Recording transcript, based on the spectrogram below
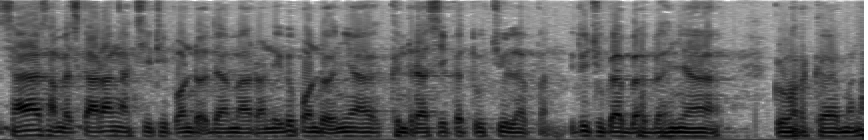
saya sampai sekarang ngaji di Pondok Damaran itu pondoknya generasi ke-7 8. Itu juga bah-bahnya keluarga mana?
